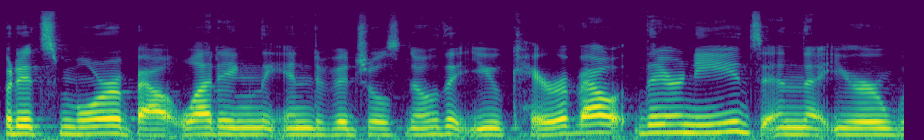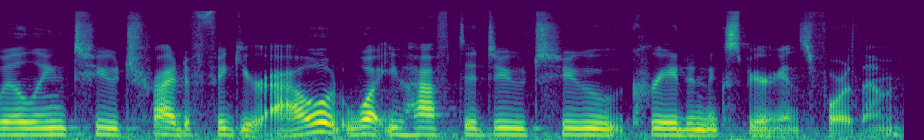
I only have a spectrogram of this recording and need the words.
but it's more about letting the individuals know that you care about their needs and that you're willing to try to figure out what you have to do to create an experience for them.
